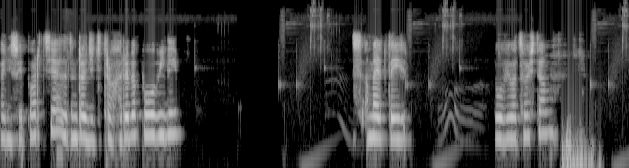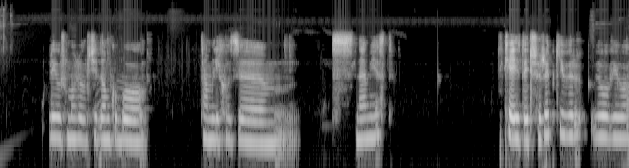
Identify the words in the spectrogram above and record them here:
weźmie sobie porcję. Za ten czas dzieci trochę rybek połowili. Amelia tutaj wyłowiła coś tam. Ale już może wrócić do domku, bo tam licho z mm, snem jest. Kate tutaj trzy rybki wy wyłowiła.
